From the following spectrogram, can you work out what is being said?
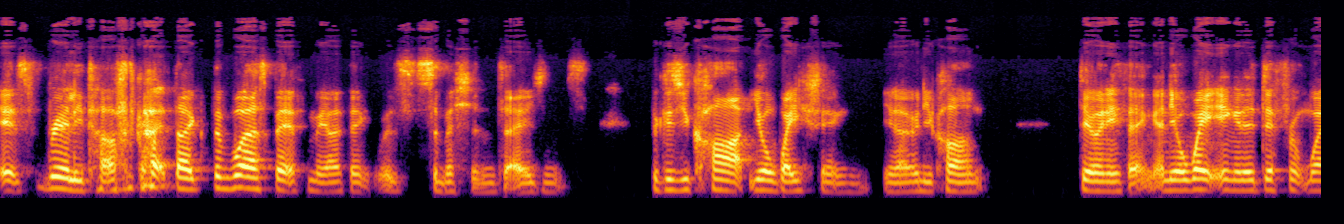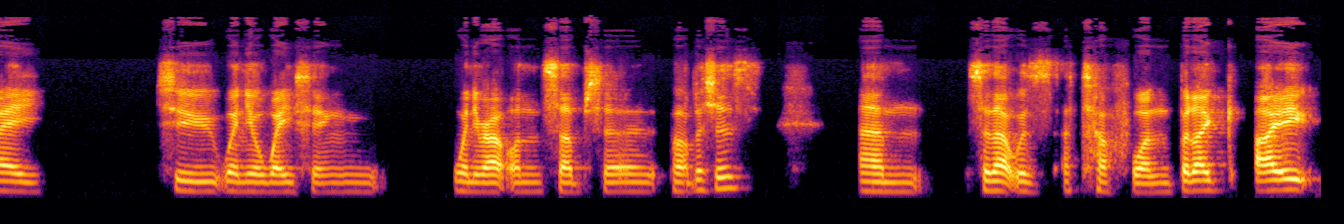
it's really tough. like the worst bit for me, I think, was submission to agents because you can't. You're waiting, you know, and you can't do anything, and you're waiting in a different way to when you're waiting when you're out on sub to publishers. Um, so that was a tough one, but I I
